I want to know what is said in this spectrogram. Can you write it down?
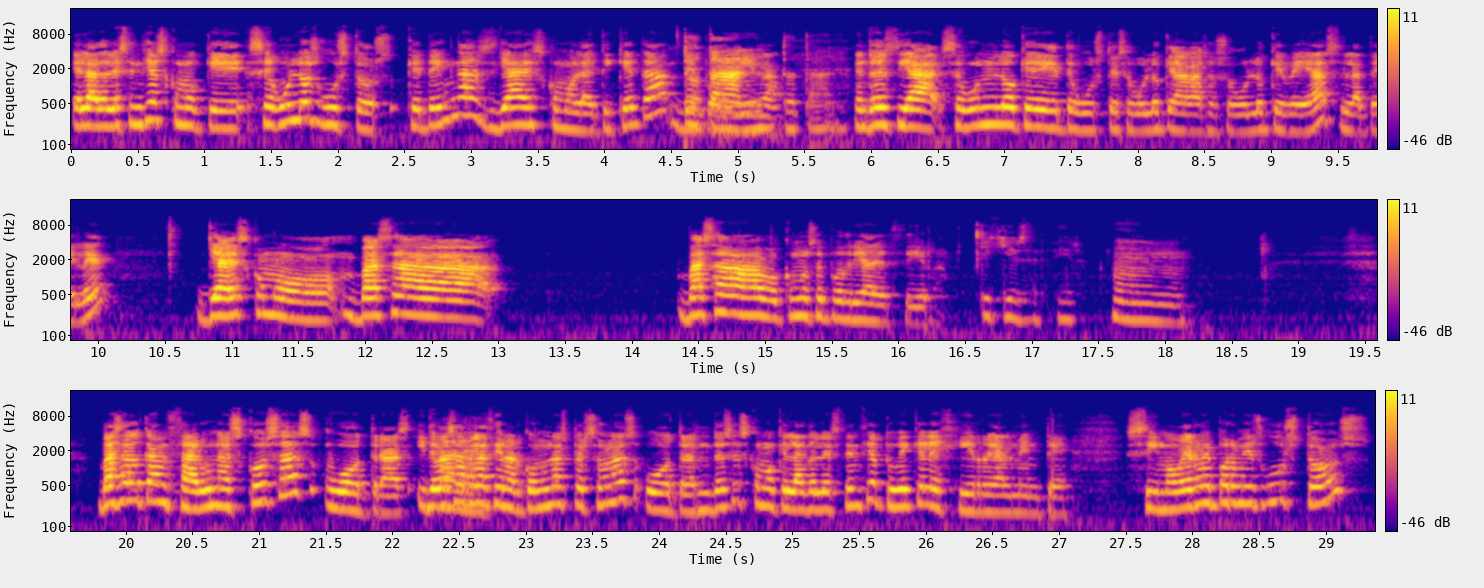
en la adolescencia es como que según los gustos que tengas ya es como la etiqueta de por vida. Total, total. Entonces ya, según lo que te guste, según lo que hagas o según lo que veas en la tele, ya es como vas a... Vas a... ¿Cómo se podría decir? ¿Qué quieres decir? Mm. Vas a alcanzar unas cosas u otras y te vas a relacionar con unas personas u otras. Entonces es como que en la adolescencia tuve que elegir realmente si moverme por mis gustos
